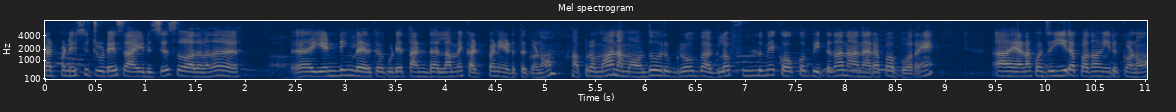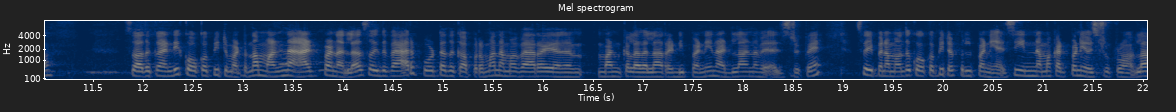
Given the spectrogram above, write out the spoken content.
கட் பண்ணி வச்சு டூ டேஸ் ஆகிடுச்சு ஸோ அதை வந்து எண்டிங்கில் இருக்கக்கூடிய தண்டு எல்லாமே கட் பண்ணி எடுத்துக்கணும். அப்புறமா நம்ம வந்து ஒரு க்ரோ பேக்கில் ஃபுல்லுமே கோகோ பீட்டு தான் நான் நிரப்ப போகிறேன் எனக்கு கொஞ்சம் ஈரப்பதம் இருக்கணும். ஸோ அதுக்காண்டி கோகோபீட் மட்டும்தான் மண்ணை ஆட் பண்ணலை. ஸோ இது வேறு போட்டதுக்கப்புறமா நம்ம வேறு மண் கலவெல்லாம் ரெடி பண்ணி நடலான்னு வச்சுருக்கேன் ஸோ இப்போ நம்ம வந்து கோகோபீட்டை ஃபில் பண்ணியாச்சு. இன்னும் நம்ம கட் பண்ணி வச்சுருக்குறோம்ல?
